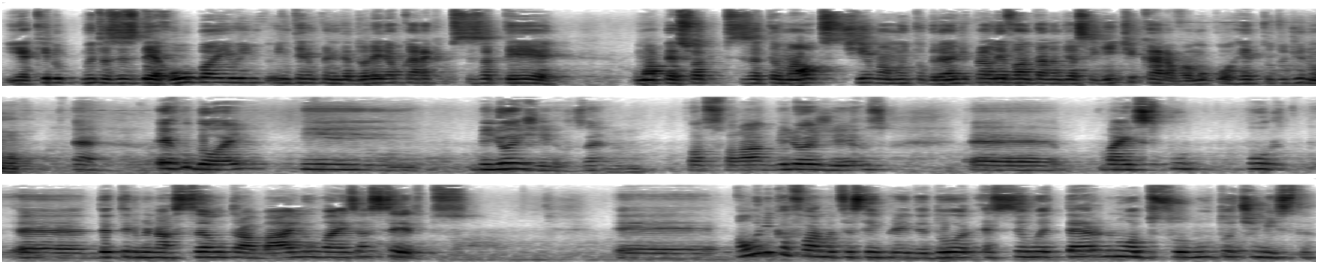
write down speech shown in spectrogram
E aquilo muitas vezes derruba e o empreendedor ele é um cara que precisa ter uma pessoa que precisa ter uma autoestima muito grande para levantar no dia seguinte e, cara, vamos correr tudo de novo. É, erro dói e milhões de erros, né? Uhum. Posso falar milhões de erros, é, mas por, por é, determinação, trabalho, mais acertos. É, a única forma de você ser empreendedor é ser um eterno, absoluto otimista.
